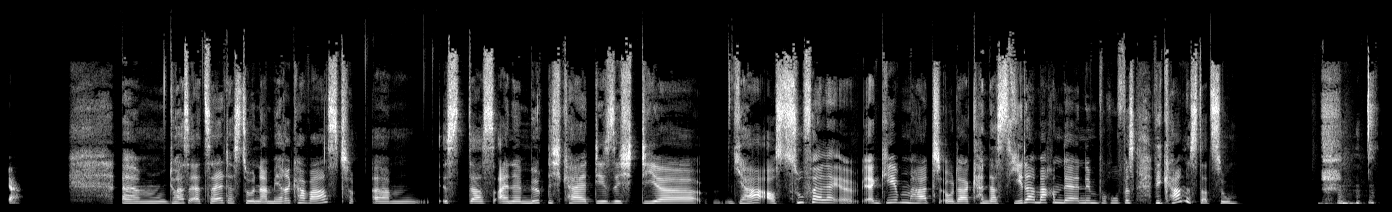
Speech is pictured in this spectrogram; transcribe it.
ja. Ähm, du hast erzählt, dass du in Amerika warst. Ähm, ist das eine Möglichkeit, die sich dir ja aus Zufall er ergeben hat oder kann das jeder machen, der in dem Beruf ist? Wie kam es dazu?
